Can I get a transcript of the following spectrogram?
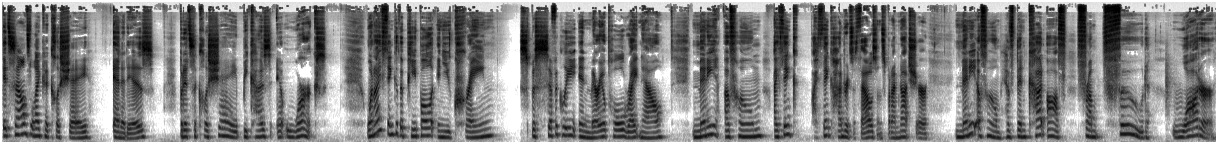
It sounds like a cliche, and it is, but it's a cliche because it works. When I think of the people in Ukraine, specifically in Mariupol right now, many of whom I think, I think hundreds of thousands, but I'm not sure, many of whom have been cut off from food, water,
